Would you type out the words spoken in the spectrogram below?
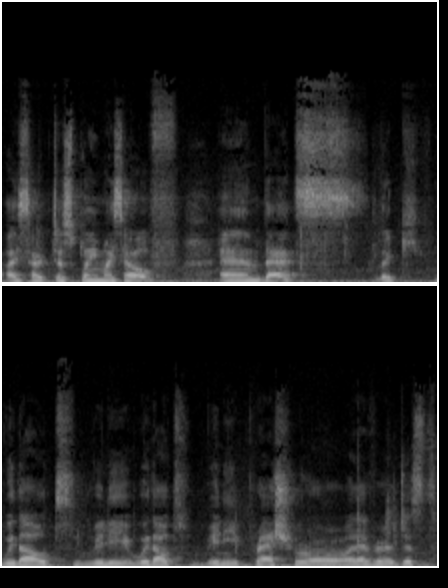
I start just playing myself. And that's like without really without any pressure or whatever just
